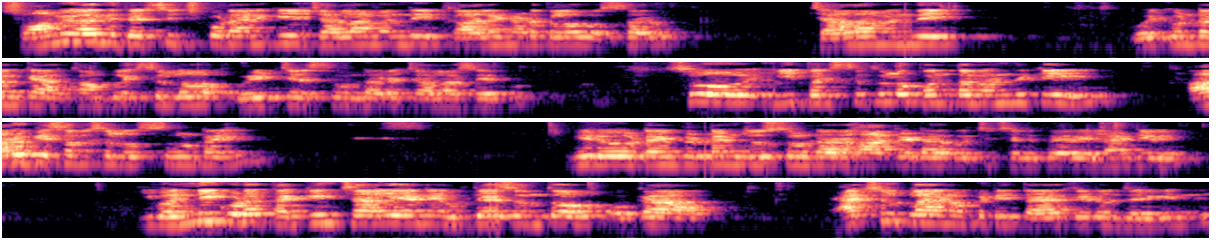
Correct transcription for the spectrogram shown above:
స్వామివారిని దర్శించుకోవడానికి చాలామంది కాలినడకలో వస్తారు. చాలామంది వైకుంఠం కాంప్లెక్స్లో వెయిట్ చేస్తూ ఉంటారు చాలాసేపు. సో ఈ పరిస్థితుల్లో కొంతమందికి ఆరోగ్య సమస్యలు వస్తూ ఉంటాయి. మీరు టైం టు టైం చూస్తూ ఉంటారు హార్ట్ అటాక్ వచ్చి చనిపోయారు ఇలాంటివి. ఇవన్నీ కూడా తగ్గించాలి అనే ఉద్దేశంతో ఒక యాక్షన్ ప్లాన్ ఒకటి తయారు చేయడం జరిగింది.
